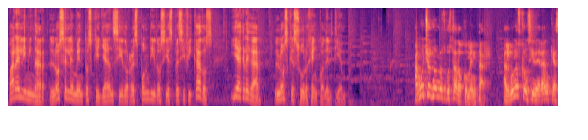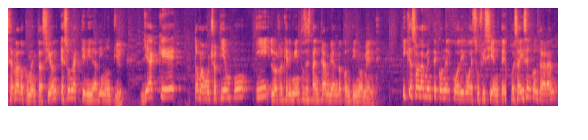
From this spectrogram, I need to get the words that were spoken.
para eliminar los elementos que ya han sido respondidos y especificados y agregar los que surgen con el tiempo. A muchos no nos gusta documentar. Algunos consideran que hacer la documentación es una actividad inútil, ya que toma mucho tiempo y los requerimientos están cambiando continuamente y que solamente con el código es suficiente, pues ahí se encontrarán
